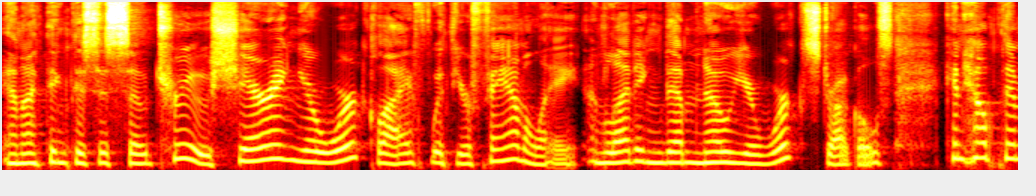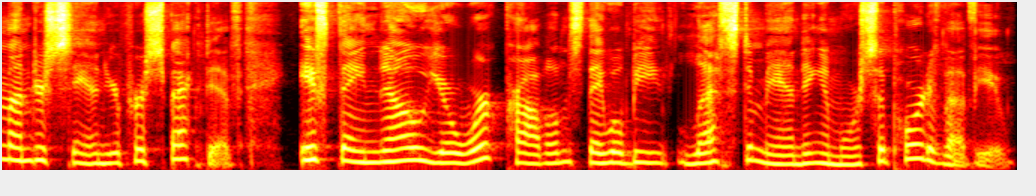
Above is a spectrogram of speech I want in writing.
and I think this is so true, sharing your work life with your family and letting them know your work struggles can help them understand your perspective. If they know your work problems, they will be less demanding and more supportive of you.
